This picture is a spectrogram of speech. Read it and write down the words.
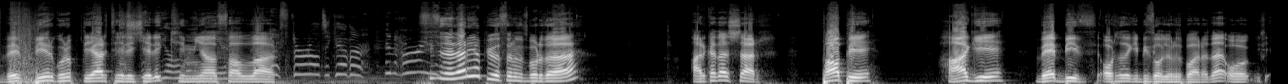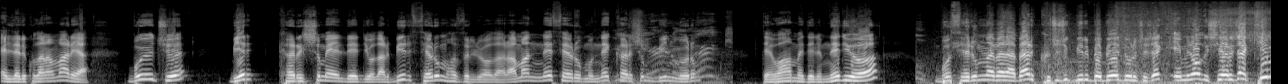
Ve bir grup diğer tehlikeli kimyasallar. Siz neler yapıyorsunuz burada? Arkadaşlar, Papi, Hagi ve biz, ortadaki biz oluyoruz bu arada. O elleri kullanan var ya. Bu üçü bir karışım elde ediyorlar. Bir serum hazırlıyorlar. Ama ne serumu ne karışım bilmiyorum. Devam edelim. Ne diyor? Bu serumla beraber küçücük bir bebeğe dönüşecek. Emin ol işe yarayacak. Kim?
